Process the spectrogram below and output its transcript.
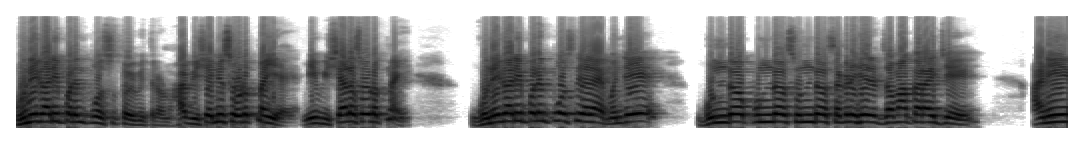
गुन्हेगारीपर्यंत पोहोचतोय मित्रांनो. हा विषय मी सोडत नाही आहे मी विषयाला सोडत नाही. गुन्हेगारीपर्यंत पोहोचलेला आहे. म्हणजे गुंड पुंड सुंड सगळे हे जमा करायचे. आणि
